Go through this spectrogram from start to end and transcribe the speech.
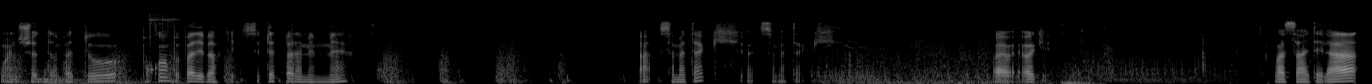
One shot d'un bateau. Pourquoi on peut pas débarquer? C'est peut-être pas la même mer. Ah, ça m'attaque Ouais, ça m'attaque. Ouais, ouais, ok. On va s'arrêter là.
